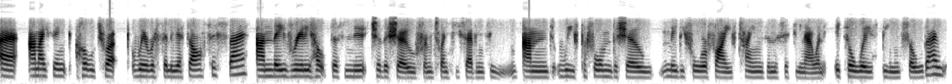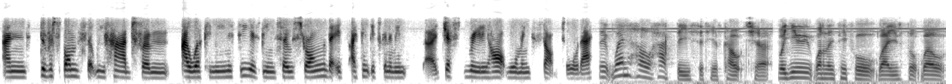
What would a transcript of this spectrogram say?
Uh, and I think Hull Truck, we're affiliate artists there, and they've really helped us nurture the show from 2017. And we've performed the show maybe four or five times in the city now, and it's always been sold out. And the response that we've had from our community has been so strong that I think it's going to be uh, just really heartwarming to start the tour there. So when Hull had the City of Culture, were you one of those people where you thought, well,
